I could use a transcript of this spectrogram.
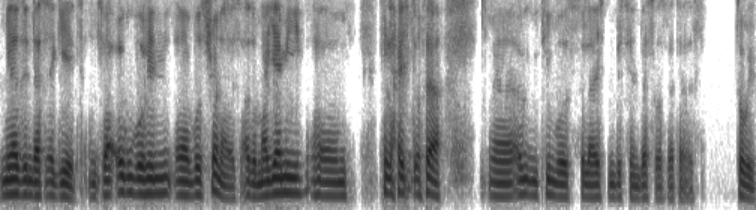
mehr Sinn, dass er geht. Und zwar irgendwo hin, äh, wo es schöner ist. Also Miami ähm, vielleicht oder äh, irgendein Team, wo es vielleicht ein bisschen besseres Wetter ist. Tobi.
